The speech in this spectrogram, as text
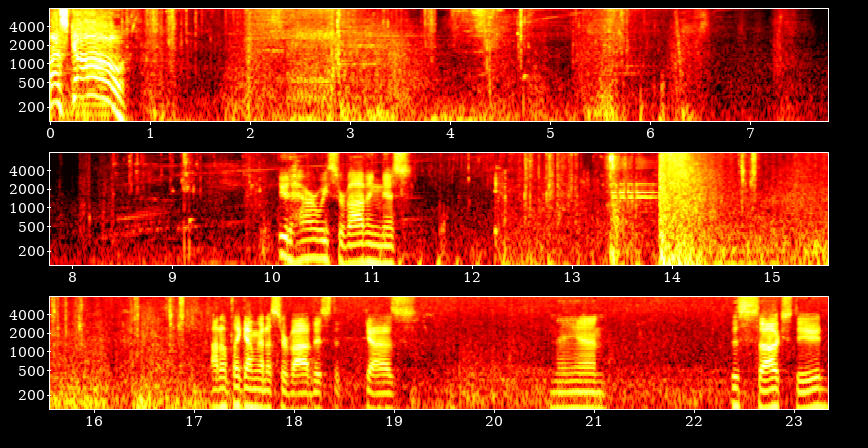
Let's go! Dude, how are we surviving this? I don't think I'm gonna survive this, guys. Man. This sucks, dude.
